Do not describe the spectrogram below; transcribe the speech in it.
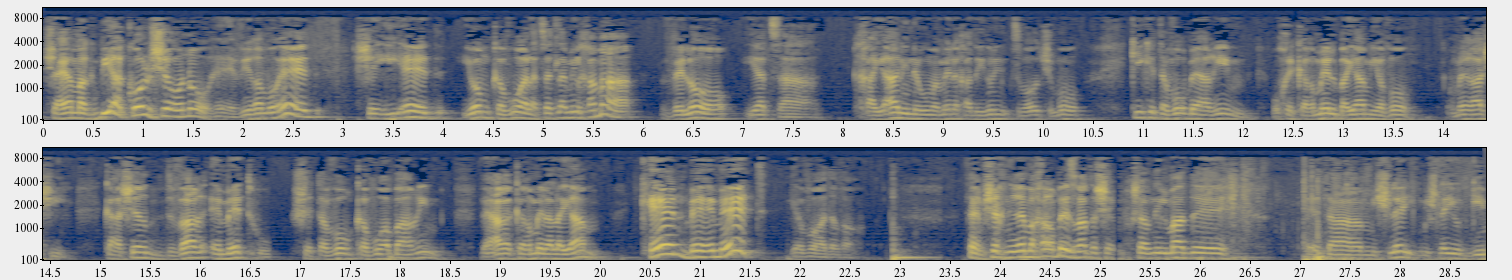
שהיה מגביה כל שעונו, העביר המועד, שייעד יום קבוע לצאת למלחמה, ולא יצא. חייאני נאום המלך אדינוי צבאות שמו, כי כתבור בהרים וככרמל בים יבוא. אומר רש"י, כאשר דבר אמת הוא שתבור קבוע בהרים, והר הכרמל על הים, כן, באמת, יבוא הדבר. את ההמשך נראה מחר בעזרת השם. עכשיו נלמד uh, את המשלי, משלי י"ג,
